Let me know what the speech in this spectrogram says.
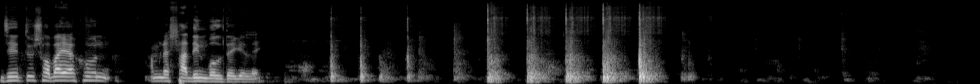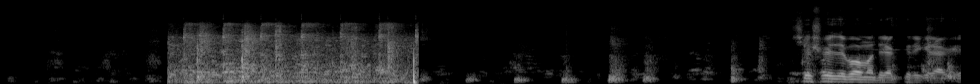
যেহেতু সবাই এখন আমরা স্বাধীন বলতে গেলে। শেষ হয়ে যাব আমাদের এক তারিখের আগে।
